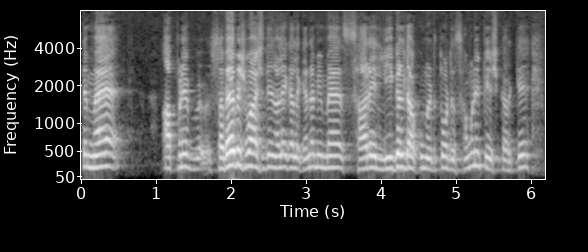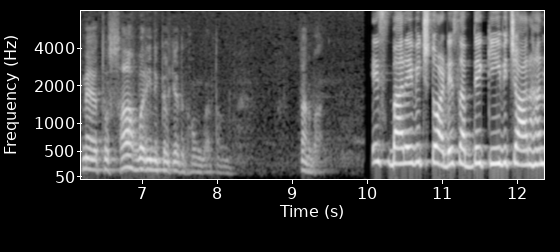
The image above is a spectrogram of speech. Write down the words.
ਤੇ ਮੈਂ ਆਪਣੇ ਸਵੈ ਵਿਸ਼ਵਾਸ ਦੇ ਨਾਲ ਇਹ ਗੱਲ ਕਹਿੰਦਾ ਵੀ ਮੈਂ ਸਾਰੇ ਲੀਗਲ ਡਾਕੂਮੈਂਟ ਤੁਹਾਡੇ ਸਾਹਮਣੇ ਪੇਸ਼ ਕਰਕੇ ਮੈਂ ਇੱਥੋਂ ਸਾਫ਼ ਵਾਰੀ ਨਿਕਲ ਕੇ ਦਿਖਾਊਂਗਾ ਤੁਹਾਨੂੰ। ਧੰਨਵਾਦ। ਇਸ ਬਾਰੇ ਵਿੱਚ ਤੁਹਾਡੇ ਸਭ ਦੇ ਕੀ ਵਿਚਾਰ ਹਨ?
